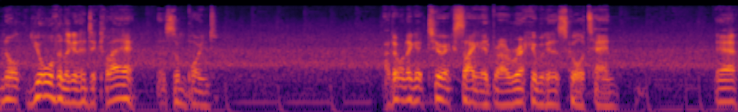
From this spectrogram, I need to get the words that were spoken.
North Yeovil are going to declare at some point. I don't want to get too excited, but I reckon we're going to score 10. Yeah.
